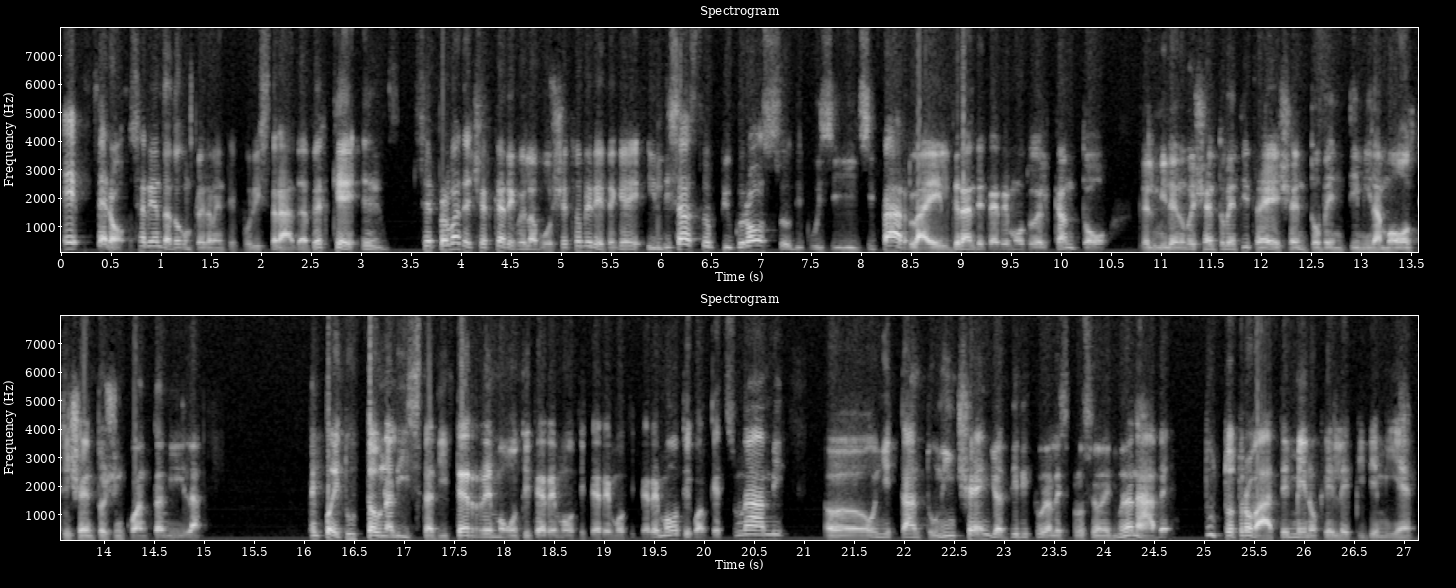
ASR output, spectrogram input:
e però sarei andato completamente fuori strada perché eh, se provate a cercare quella voce troverete che il disastro più grosso di cui si, si parla è il grande terremoto del Cantò del 1923, 120.000 morti, 150.000 e poi tutta una lista di terremoti, terremoti, terremoti, terremoti, qualche tsunami, eh, ogni tanto un incendio, addirittura l'esplosione di una nave, tutto trovate meno che le epidemie.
